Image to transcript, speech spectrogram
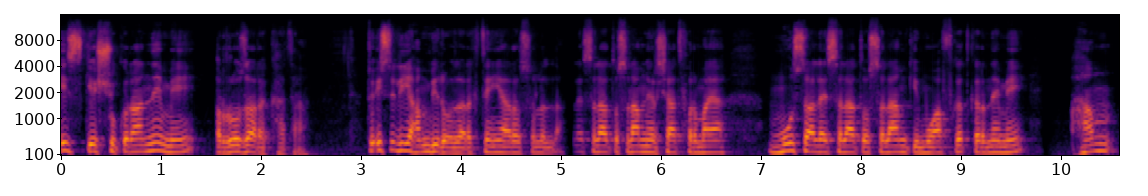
इसके शुक्राने में रोज़ा रखा था। तो इसलिए हम भी रोज़ा रखते हैं, या रसोल्ला सलाम ने इरशाद फरमाया, मूसा सलाम की मुआफ़त करने में हम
